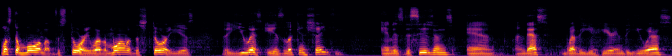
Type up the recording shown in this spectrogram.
What's the moral of the story? Well, the moral of the story is the U.S. is looking shaky in its decisions, and and that's whether you're here in the U.S.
